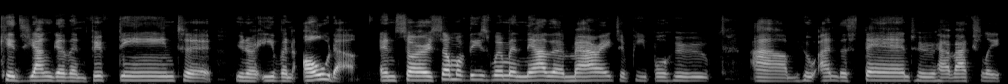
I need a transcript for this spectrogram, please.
kids younger than 15 to, you know, even older. And so some of these women now they're married to people who um, who understand, who have actually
